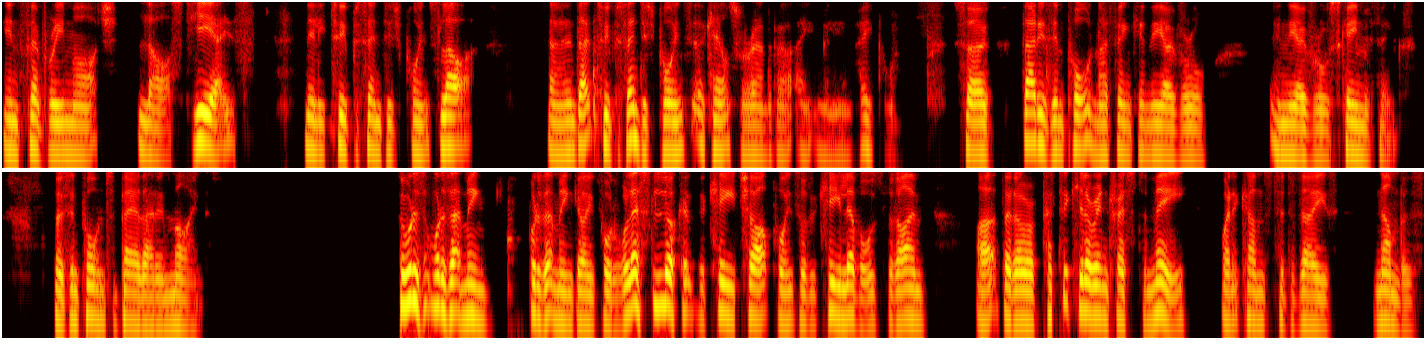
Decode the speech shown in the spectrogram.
in February, March last year. It's nearly two percentage points lower. And that two percentage points accounts for around about 8 million people. So that is important, I think, in the overall in the overall scheme of things. So it's important to bear that in mind. So what does what does that mean? What does that mean going forward? Well, let's look at the key chart points or the key levels that I'm uh, that are of particular interest to me when it comes to today's numbers.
